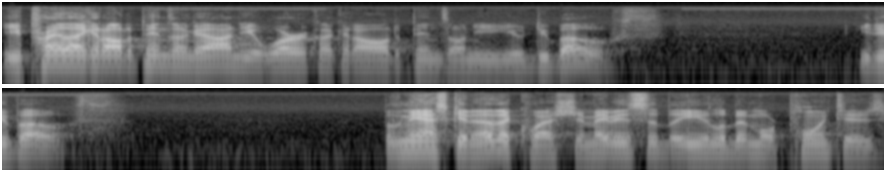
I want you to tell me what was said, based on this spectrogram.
You pray like it all depends on God and you work like it all depends on you. You do both. You do both. But let me ask you another question. Maybe this will be a little bit more pointed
